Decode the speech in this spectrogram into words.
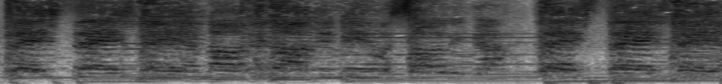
3369 mil, é só ligar. 3369 mil.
